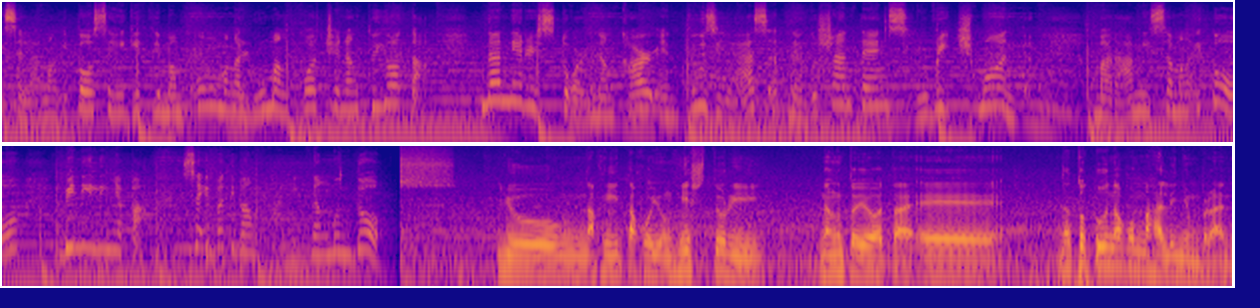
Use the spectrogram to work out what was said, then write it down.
Isa lamang ito sa higit 50 mga lumang kotse ng Toyota na nirestore ng car enthusiast at negosyanteng si Richmond. Marami sa mga ito, binili niya pa sa iba't ibang panig ng mundo. yung nakita ko yung history ng Toyota, eh, natutunan kong mahalin yung brand.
